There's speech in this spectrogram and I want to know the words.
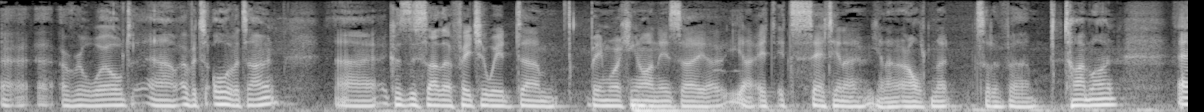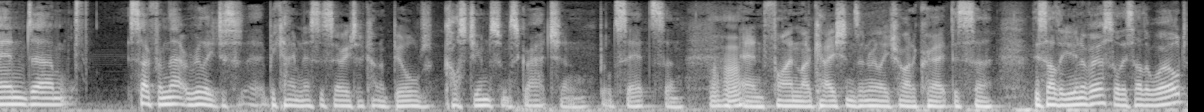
a, a a real world uh, of its all of its own. Because this other feature we'd um, been working on is a, uh you know it, it's set in a you know an alternate sort of um, timeline, and um, so from that, it really just uh, became necessary to kind of build costumes from scratch and build sets and and find locations and really try to create this uh, this other universe or this other world.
